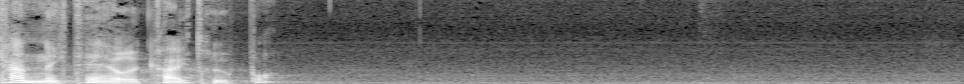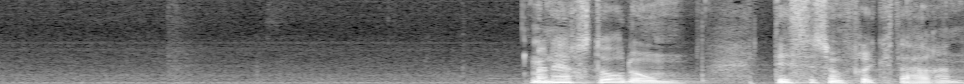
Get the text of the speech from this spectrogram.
hvem jeg tilhører, hva jeg tror på. Men her står det om disse som frykter Herren,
